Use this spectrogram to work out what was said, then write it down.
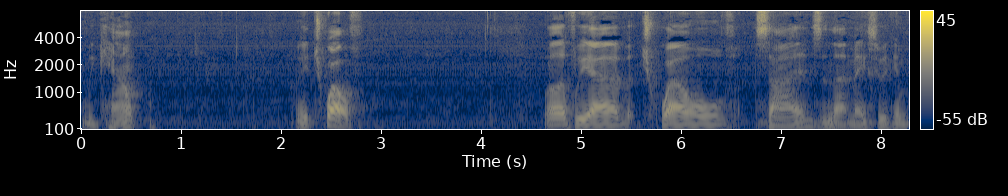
we count. We get 12. Well, if we have 12 sides, then that makes we can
